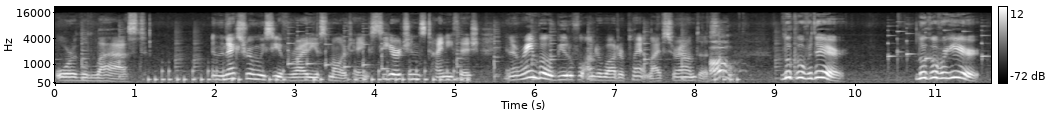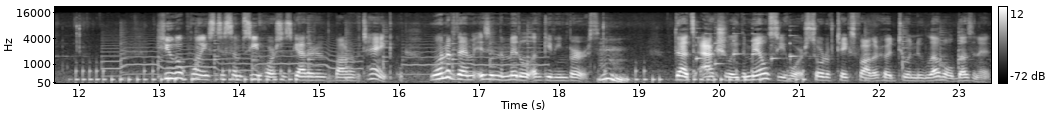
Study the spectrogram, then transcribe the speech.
Or the last. In the next room, we see a variety of smaller tanks, sea urchins, tiny fish, and a rainbow of beautiful underwater plant life surrounds us. Oh! Look over there! Look over here! Hugo points to some seahorses gathered at the bottom of a tank. One of them is in the middle of giving birth. Hmm. That's actually the male seahorse. Sort of takes fatherhood to a new level, doesn't it?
